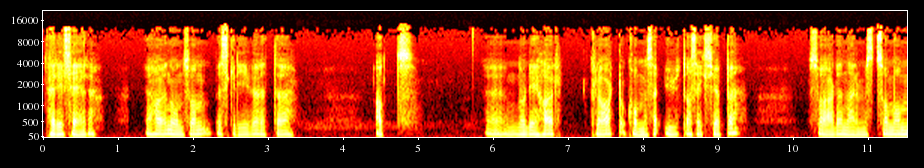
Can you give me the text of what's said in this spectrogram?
perifere. Jeg har jo noen som beskriver dette at eh, når de har klart å komme seg ut av sexkjøpet, så er det nærmest som om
